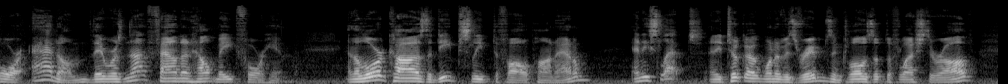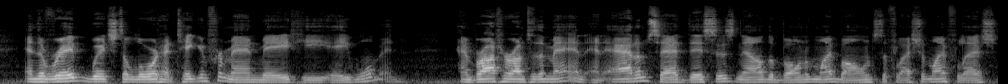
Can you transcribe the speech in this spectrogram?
for Adam, there was not found an helpmate for him. And the Lord caused a deep sleep to fall upon Adam, and he slept. And he took out one of his ribs, and closed up the flesh thereof. And the rib which the Lord had taken from man made he a woman, and brought her unto the man. And Adam said, This is now the bone of my bones, the flesh of my flesh.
